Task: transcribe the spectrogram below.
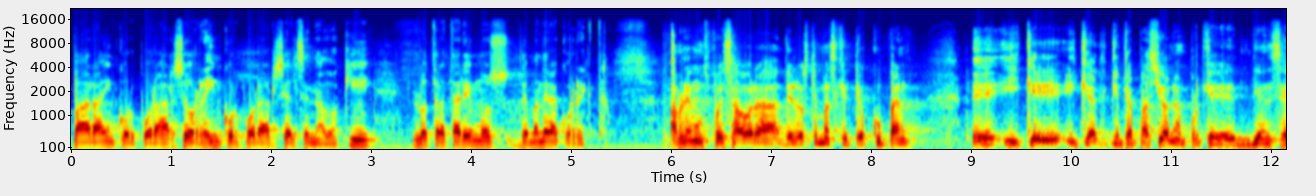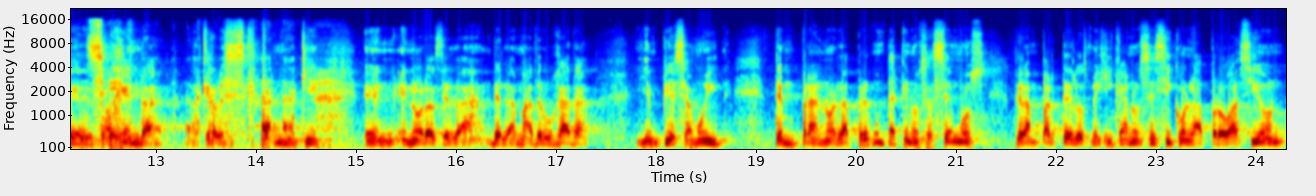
para incorporarse o reincorporarse al Senado. Aquí lo trataremos de manera correcta. Hablemos pues ahora de los temas que te ocupan eh, y, que, te apasionan, porque bien sé de tu agenda, a veces que termina aquí en, horas de la, de la madrugada y empieza muy temprano. La pregunta que nos hacemos gran parte de los mexicanos es si con la aprobación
